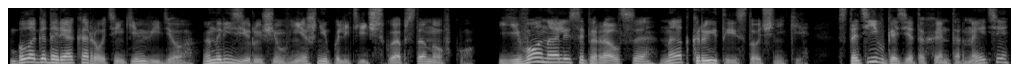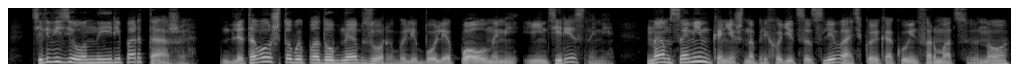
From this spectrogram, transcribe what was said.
благодаря коротеньким видео, анализирующим внешнюю политическую обстановку. Его анализ опирался на открытые источники. Статьи в газетах и интернете, телевизионные репортажи. Для того, чтобы подобные обзоры были более полными и интересными, нам самим, конечно, приходится сливать кое-какую информацию, но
